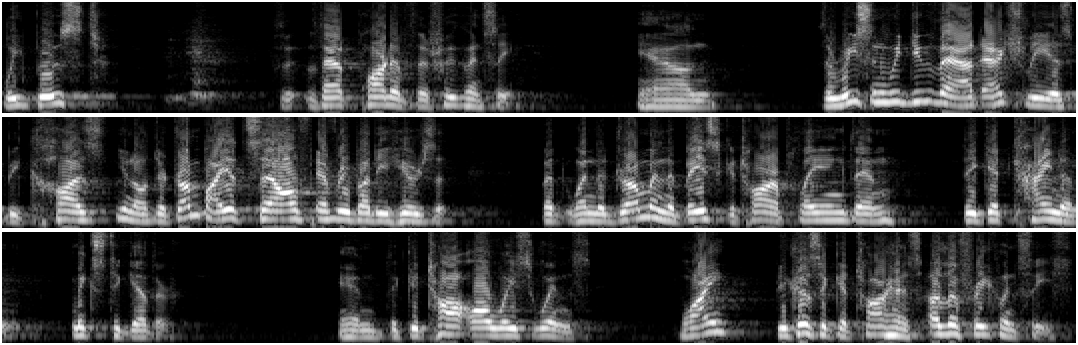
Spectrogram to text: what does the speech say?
we boost th that part of the frequency. And the reason we do that actually is because, you know, the drum by itself, everybody hears it. But when the drum and the bass guitar are playing, then they get kind of mixed together. And the guitar always wins. Why? Because the guitar has other frequencies.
